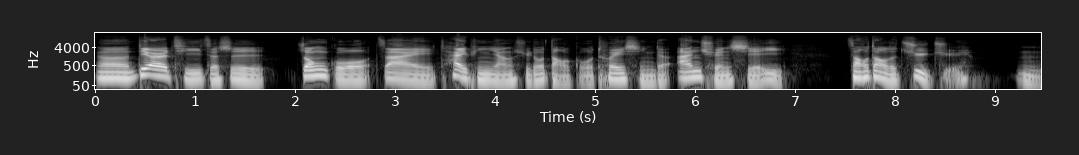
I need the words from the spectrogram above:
呃，第二题则是中国在太平洋许多岛国推行的安全协议遭到了拒绝。嗯，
